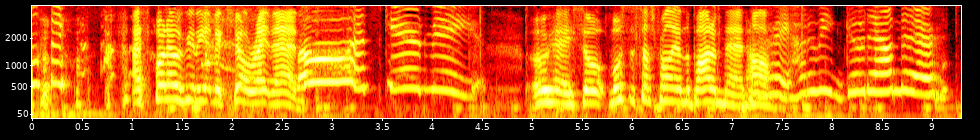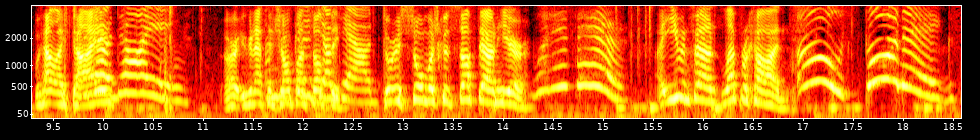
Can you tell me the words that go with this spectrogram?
Oh. I thought I was gonna get the kill right then. oh, that scared me. Okay, so most of the stuff's probably on the bottom then, huh? All right, how do we go down there Without like dying. without dying. All right, you're gonna have to I'm jump on something. jump down. There is so much good stuff down here. What is there? I even found leprechauns. Oh, spawn eggs.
